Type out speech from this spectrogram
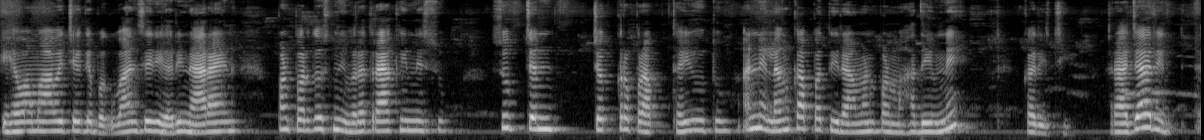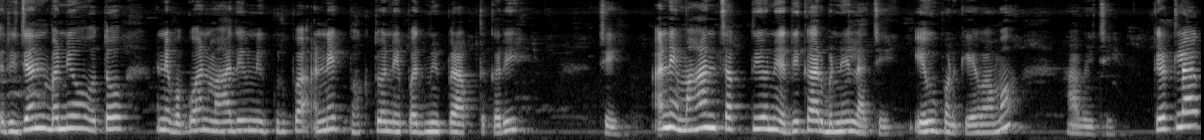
કહેવામાં આવે છે કે ભગવાન શ્રી હરિનારાયણ પણ પરદોષની વ્રત રાખીને શુભ શુભચંદ ચક્ર પ્રાપ્ત થયું હતું અને લંકાપતિ રાવણ પણ મહાદેવને કરી છે. રાજા રિજન બન્યો હતો અને ભગવાન મહાદેવની કૃપા અનેક ભક્તોને પદ્મી પ્રાપ્ત કરી છે અને મહાન શક્તિઓને અધિકાર બનેલા છે એવું પણ કહેવામાં આવે છે. કેટલાક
